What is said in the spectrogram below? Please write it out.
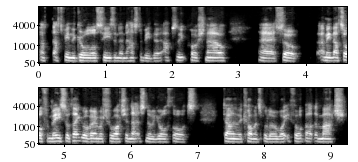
that, has been the goal all season and has to be the absolute push now. Uh, so, I mean, that's all for me. So thank you all very much for watching. Let us know your thoughts down in the comments below, what you thought about the match.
